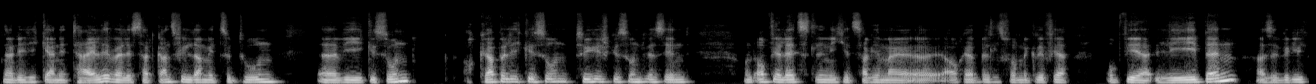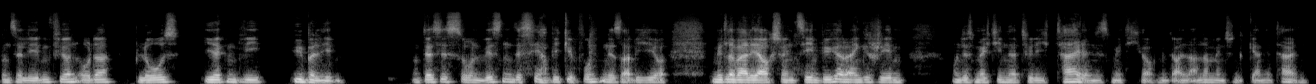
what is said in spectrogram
natürlich gerne teile, weil es hat ganz viel damit zu tun, äh, wie gesund, auch körperlich gesund, psychisch gesund wir sind und ob wir letztendlich, jetzt sage ich mal äh, auch ein bisschen vom Begriff her, ob wir leben, also wirklich unser Leben führen oder bloß irgendwie überleben. Und das ist so ein Wissen, das habe ich gefunden, das habe ich hier mittlerweile auch schon in zehn Bücher reingeschrieben und das möchte ich natürlich teilen, das möchte ich auch mit allen anderen Menschen gerne teilen.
